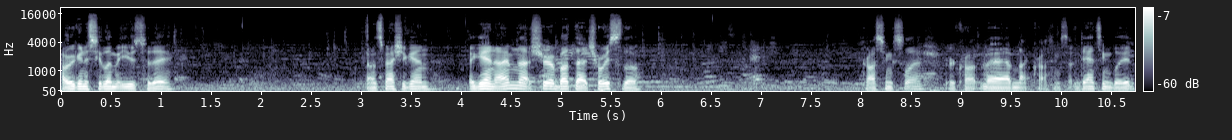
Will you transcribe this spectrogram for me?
How are we gonna see limit used today? Down smash again. Again, I'm not sure about that choice though. Crossing slash or cro- uh, I'm not crossing slash. Dancing blade.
